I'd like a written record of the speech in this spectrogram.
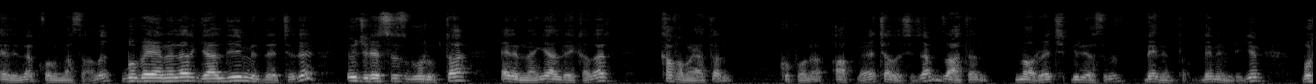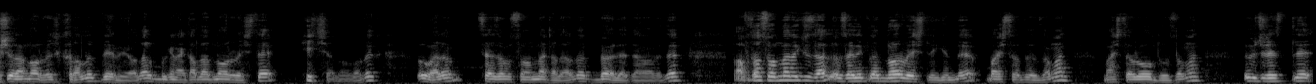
eline koluna sağlık. Bu beğeniler geldiği müddetçe de ücretsiz grupta elimden geldiği kadar kafama yatan kuponu atmaya çalışacağım. Zaten Norveç biliyorsunuz benim benim ligim. Boşuna Norveç kralı demiyorlar. Bugüne kadar Norveç'te hiç yanılmadık. Umarım sezon sonuna kadar da böyle devam eder. Hafta sonları güzel. Özellikle Norveç liginde başladığı zaman, maçlar olduğu zaman ücretli,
